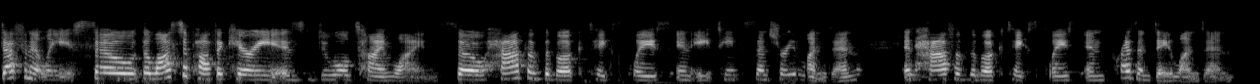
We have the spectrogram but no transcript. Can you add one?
definitely. So The Lost Apothecary is dual timeline. So half of the book takes place in 18th century London, and half of the book takes place in present day London.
